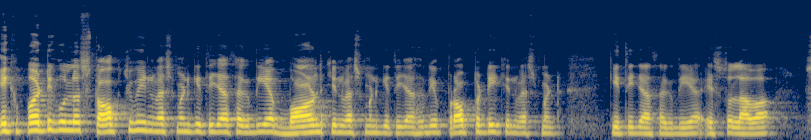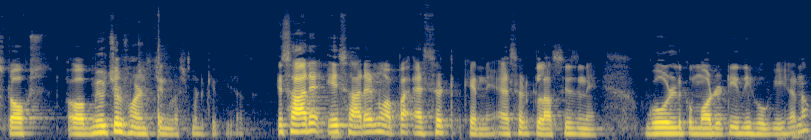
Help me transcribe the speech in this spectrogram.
ਇੱਕ ਪਾਰਟਿਕੂਲਰ ਸਟਾਕ 'ਚ ਵੀ ਇਨਵੈਸਟਮੈਂਟ ਕੀਤੀ ਜਾ ਸਕਦੀ ਹੈ ਬੌਂਡ 'ਚ ਇਨਵੈਸਟਮੈਂਟ ਕੀਤੀ ਜਾ ਸਕਦੀ ਹੈ ਪ੍ਰਾਪਰਟੀ 'ਚ ਇਨਵੈਸਟਮੈਂਟ ਕੀਤੀ ਜਾ ਸਕਦੀ ਹੈ। ਇਸ ਤੋਂ ਇਲਾਵਾ ਸਟਾਕਸ ਮਿਊਚੁਅਲ ਫੰਡਸ 'ਚ ਇਨਵੈਸਟਮੈਂਟ ਕੀਤੀ ਜਾ ਸਕਦੀ ਹੈ। ਇਹ ਸਾਰੇ, ਇਹ ਸਾਰਿਆਂ ਨੂੰ ਆਪਾਂ ਐਸੈਟ ਕਹਿੰਦੇ ਐਸੈਟ ਕਲਾਸਿਸ ਨੇ। 골ਡ ਕਮੋਡਿਟੀ ਦੀ ਹੋ ਗਈ, ਹੈ ਨਾ?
